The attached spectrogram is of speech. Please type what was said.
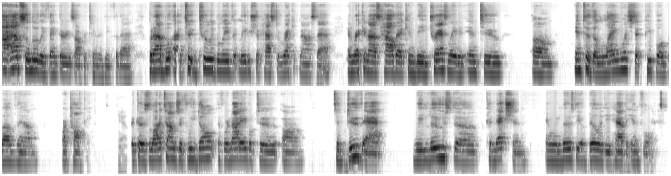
I absolutely think there is opportunity for that. But I, I t- truly believe that leadership has to recognize that and recognize how that can be translated into um, into the language that people above them are talking. Yeah. Because a lot of times, if we don't, if we're not able to um, to do that, we lose the connection and we lose the ability to have the influence.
